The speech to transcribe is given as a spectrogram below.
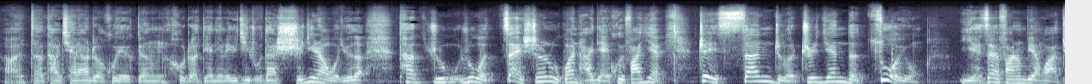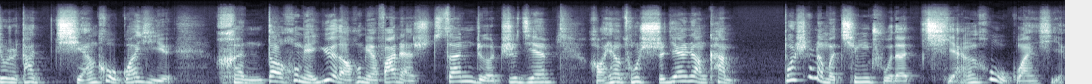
啊，它它前两者会跟后者奠定了一个基础，但实际上我觉得它如如果再深入观察一点，会发现这三者之间的作用。也在发生变化，就是它前后关系很到后面越到后面发展，三者之间好像从时间上看不是那么清楚的前后关系。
